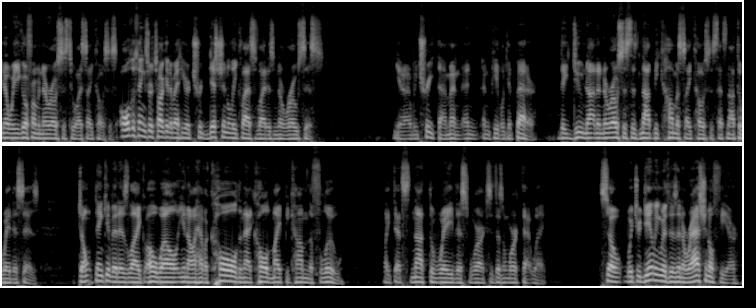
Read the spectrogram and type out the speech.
you know, where you go from a neurosis to a psychosis. All the things we're talking about here traditionally classified as neurosis. You know, and we treat them and, and, and people get better. They do not, a neurosis does not become a psychosis. That's not the way this is. Don't think of it as like, oh, well, you know, I have a cold and that cold might become the flu. Like, that's not the way this works. It doesn't work that way. So, what you're dealing with is an irrational fear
